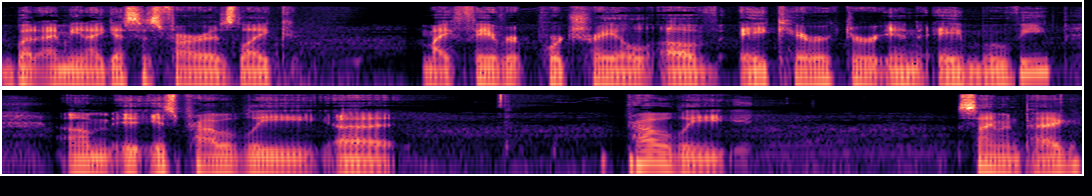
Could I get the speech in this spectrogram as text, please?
But I mean, I guess as far as like my favorite portrayal of a character in a movie, um, it, it's probably uh, probably Simon Pegg.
